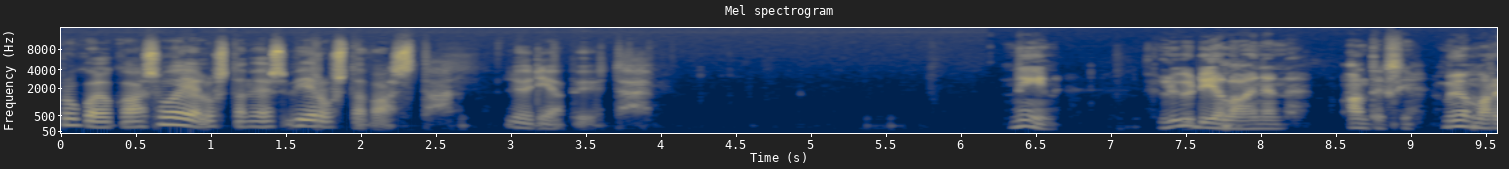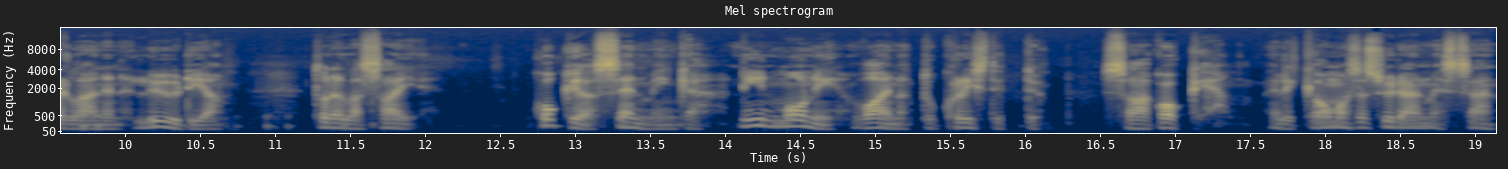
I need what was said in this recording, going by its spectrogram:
Rukoilkaa suojelusta myös virusta vastaan, Lydia pyytää. Niin, lyydialainen, anteeksi, myömarilainen Lyydia todella sai kokea sen, minkä niin moni vainottu kristitty saa kokea. Eli omassa sydämessään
